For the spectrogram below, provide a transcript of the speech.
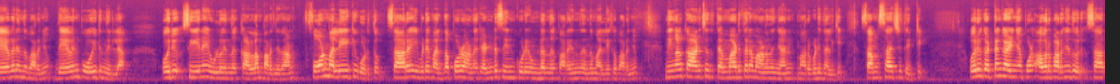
ദേവൻ എന്ന് പറഞ്ഞു. ദേവൻ പോയിരുന്നില്ല. ഒരു സീനേ ഉള്ളൂ എന്ന് കള്ളം പറഞ്ഞതാണ്. ഫോൺ മല്ലികയ്ക്ക് കൊടുത്തു. സാറേ ഇവിടെ വന്നപ്പോഴാണ് രണ്ട് സീൻ കൂടെ ഉണ്ടെന്ന് പറയുന്നതെന്ന് മല്ലിക പറഞ്ഞു. നിങ്ങൾ കാണിച്ചത് തെമ്മാടിത്തരമാണെന്ന് ഞാൻ മറുപടി നൽകി. സംസാരിച്ച് തെറ്റി. ഒരു ഘട്ടം കഴിഞ്ഞപ്പോൾ അവർ പറഞ്ഞത് സാർ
